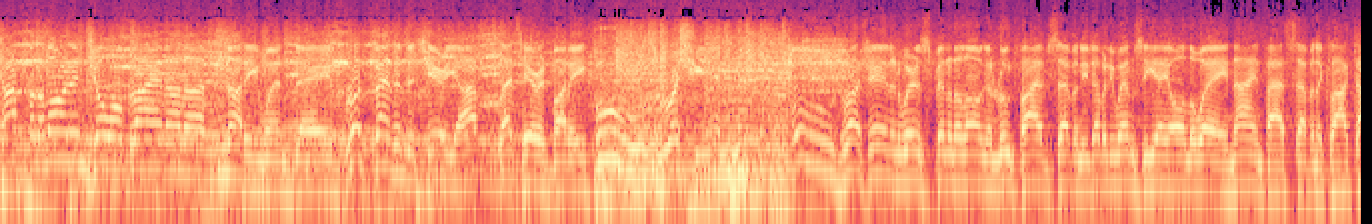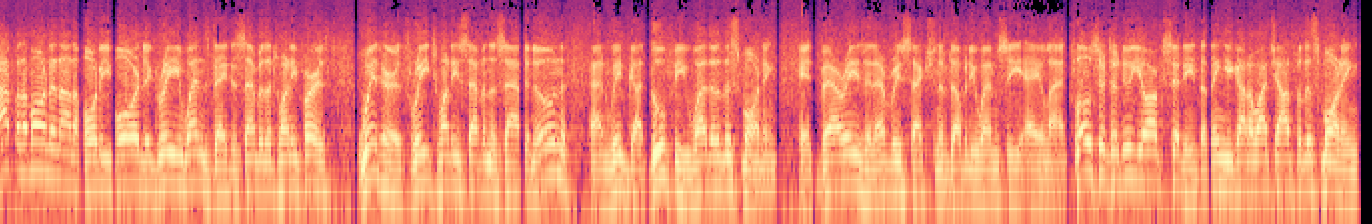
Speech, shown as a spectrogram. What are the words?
Top of the morning, Joe O'Brien on a nutty Wednesday. Brook Benton to cheer you up. Let's hear it, buddy. Fools rush in. Rush in, and we're spinning along on Route 570 WMCA all the way. Nine past seven o'clock. Top of the morning on a 44 degree Wednesday, December the 21st. Winter 327 this afternoon, and we've got goofy weather this morning. It varies in every section of WMCA land. Closer to New York City, the thing you got to watch out for this morning:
